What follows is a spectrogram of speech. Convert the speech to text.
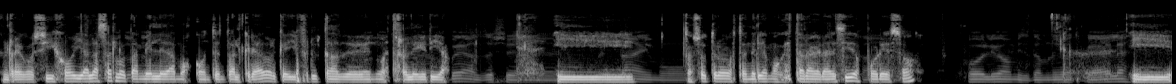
regocijo y al hacerlo también le damos contento al Creador que disfruta de nuestra alegría. Y nosotros tendríamos que estar agradecidos por eso y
